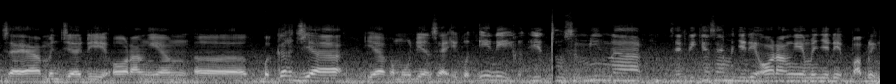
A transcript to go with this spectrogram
saya menjadi orang yang uh, bekerja, ya kemudian saya ikut ini, ikut itu seminar. Saya pikir saya menjadi orang yang menjadi public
